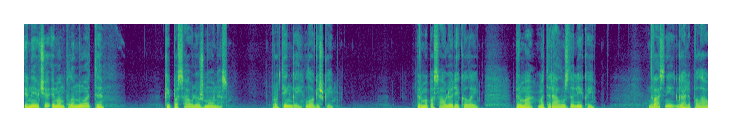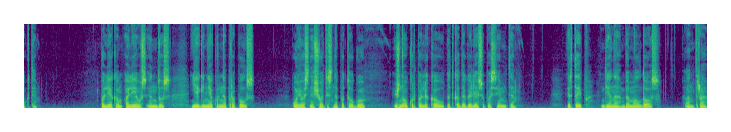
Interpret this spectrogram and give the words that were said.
Ir nejučia imam planuoti kaip pasaulio žmonės. Protingai, logiškai. Pirma pasaulio reikalai, pirma materialūs dalykai. Dvasiniai gali palaukti. Paliekam aliejaus indus, jiegi niekur neprapuls, o juos nešiotis nepatogu. Žinau, kur palikau, bet kada galėsiu pasimti. Ir taip diena be maldos, antra,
